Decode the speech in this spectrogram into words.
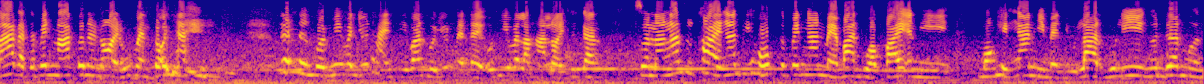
มาก็จะเป็นม้าตัวน้อยๆรูปเป็นตัวใหญ่เดือนหนึ่งคนมีวันยุดหายสีวันบ่หยุดแม่ใดโอทีวันละหาร้อยคือกัน ส่วนหนงานสุดท้ายงานที่หกจะเป็นงานแม่บ้านทั่วไป อันนี้ มองเห็นงานนี่แมนอยู่ลาดบุรีเงินเดือนหมื่น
